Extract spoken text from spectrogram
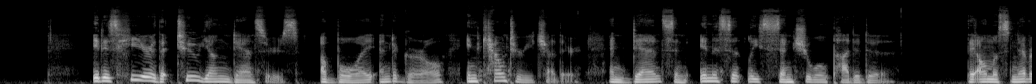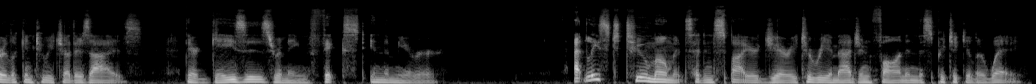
It is here that two young dancers, a boy and a girl, encounter each other and dance an innocently sensual pas de deux. They almost never look into each other's eyes. Their gazes remain fixed in the mirror. At least two moments had inspired Jerry to reimagine Faun in this particular way.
